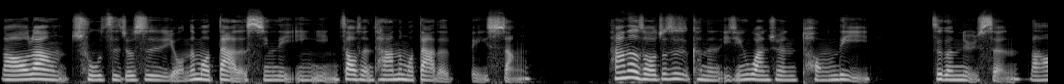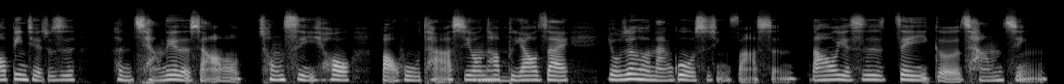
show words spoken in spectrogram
然后让厨子就是有那么大的心理阴影，造成他那么大的悲伤。他那时候就是可能已经完全同理这个女生，然后并且就是很强烈的想要从此以后保护他，希望她嗯不要再有任何难过的事情发生。然后也是这一个场景，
